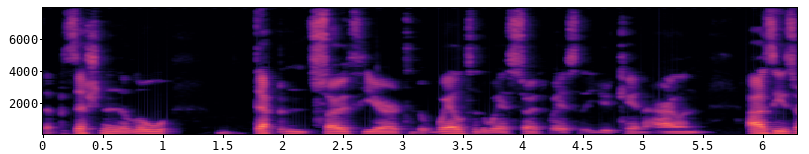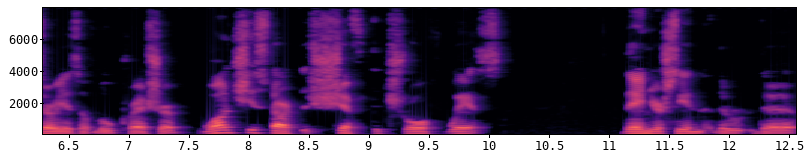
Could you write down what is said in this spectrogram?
The position of the low dipping south here to the well to the west southwest of the UK and Ireland as these areas of low pressure. Once you start to shift the trough west, then you're seeing the the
